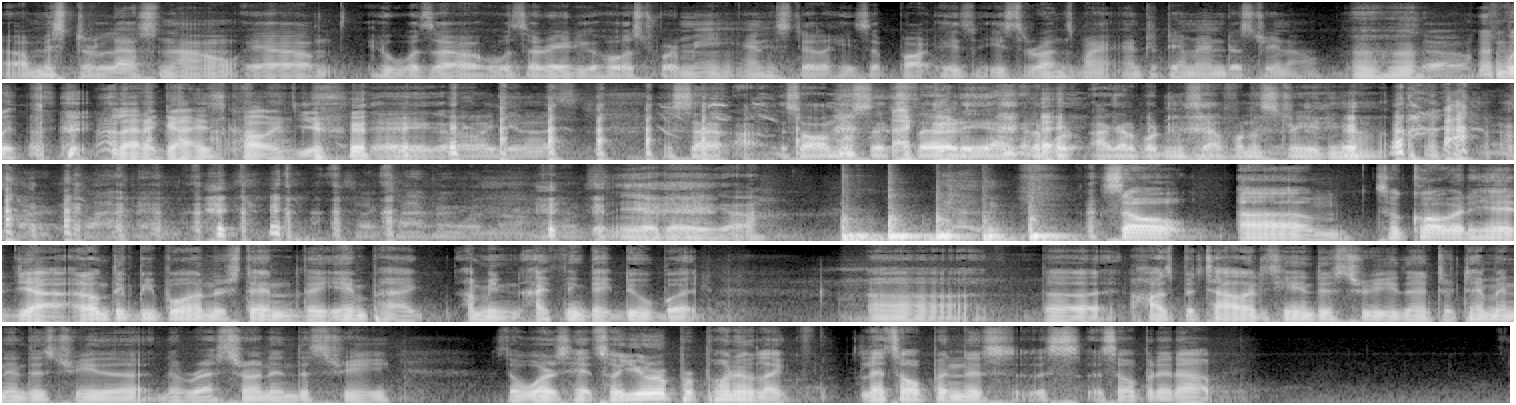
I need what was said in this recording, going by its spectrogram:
uh, Mr. Les now, um, who was a who was a radio host for me, and he's still he's a part he's, he's runs my entertainment industry now. Uh-huh. So With a lot of guys calling you. there you go. You know, it's it's, uh, it's almost six thirty. I gotta put I gotta put myself on the street. You know. Start clapping. Start clapping with no hands. yeah, there you go. so, um, so COVID hit. Yeah, I don't think people understand the impact. I mean, I think they do, but uh, the hospitality industry, the entertainment industry, the the restaurant industry, the worst hit. So you're a proponent of like, let's open this, let's, let's open it up,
